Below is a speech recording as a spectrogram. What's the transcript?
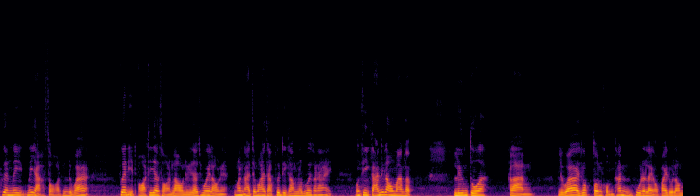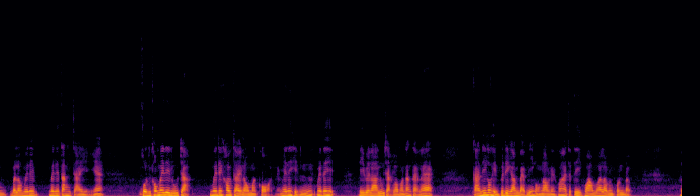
เพื่อนไม่ไม่อยากสอนหรือว่าเพื่อนอิดออดที่จะสอนเราหรือจะช่วยเราเนี่ย มันอาจจะมาจากพฤติกรรมเราด้วยก็ได้ บางทีการที่เรามาแบบลืมตัวกลาง หรือว่ายกตนข่มท่านพูดอะไรออกไปโดยเราเราไม่ได้ไม่ได้ตั้งใจอย่างเงี้ย คนเขาไม่ได้รู้จัก ไม่ได้เข้าใจเรามาก่อน ไม่ได้เห็นไม่ได้มีเวลารู้จักเรามาตั้งแต่แรก การที่เขาเห็นพฤติกรรมแบบนี้ของเราเนี่ยเขาอาจจะตีความว่าเราเป็นคนแบบ เอ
